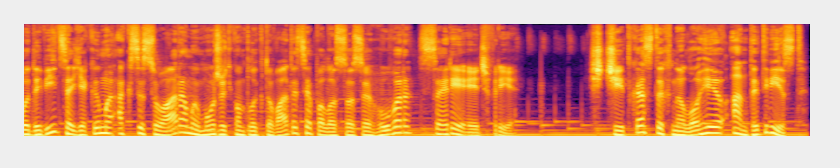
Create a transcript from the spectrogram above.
Подивіться, якими аксесуарами можуть комплектуватися пилососи Hoover серії H-Free. Щітка з технологією антитвіст.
